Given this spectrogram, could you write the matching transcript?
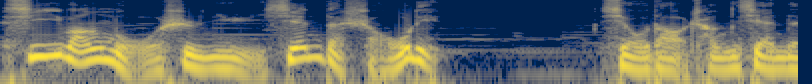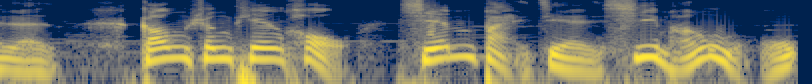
西王母是女仙的首领。修道成仙的人，刚升天后，先拜见西王母，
